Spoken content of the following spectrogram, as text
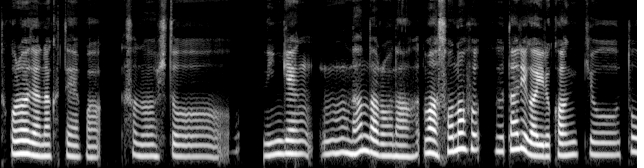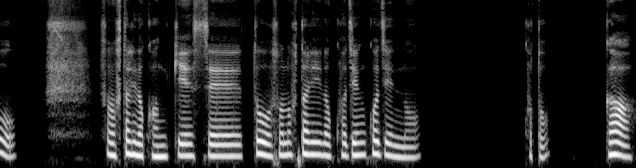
ところじゃなくて、やっぱ、その人人間、うん、なんだろうな。まあ、そのふ、二人がいる環境と、その二人の関係性と、その二人の個人個人のことが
